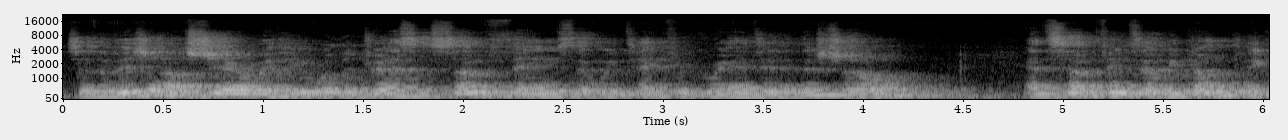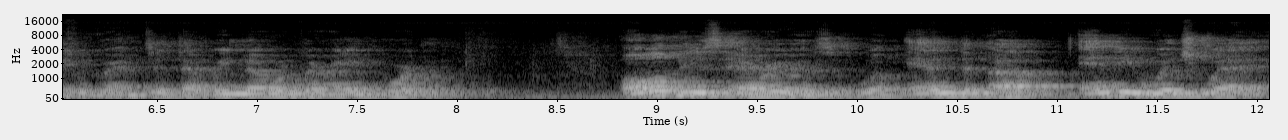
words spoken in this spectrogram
So the vision I'll share with you will address some things that we take for granted in the shul, and some things that we don't take for granted that we know are very important. All these areas will end up any which way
